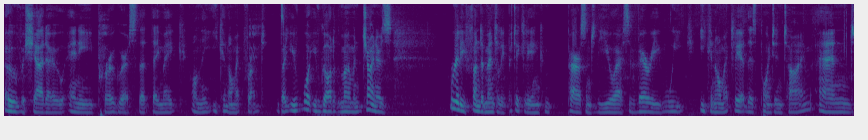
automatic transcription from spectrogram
overshadow any progress that they make on the economic front. But you, what you've got at the moment, China's really fundamentally, particularly in comparison to the US, very weak economically at this point in time. And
